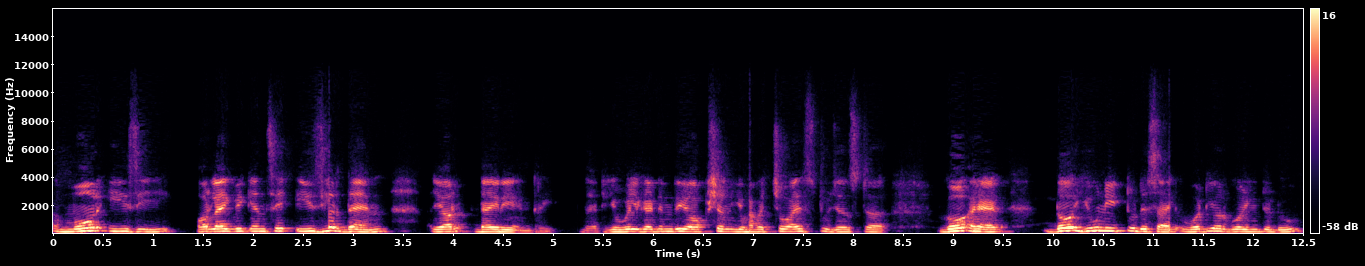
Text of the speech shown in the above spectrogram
more easy or like we can say easier than your diary entry that you will get in the option. You have a choice to just uh, go ahead, though you need to decide what you're going to do,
